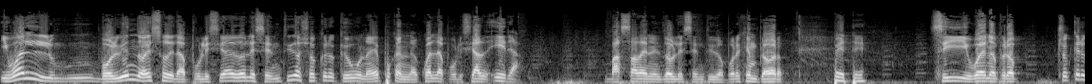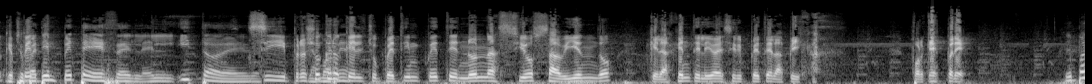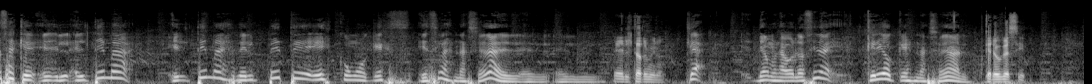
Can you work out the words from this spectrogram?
igual volviendo a eso de la publicidad de doble sentido, yo creo que hubo una época en la cual la publicidad era basada en el doble sentido. Por ejemplo, a ver, Pete. sí, bueno, pero yo creo que Pet- Chupetín Pete es el, el hito de. Sí, pero yo creo moneda. que el chupetín pete no nació sabiendo que la gente le iba a decir pete a la pija. Porque es pre. Lo que pasa es que el, el tema. El tema es del Pete es como que es. Es nacional. El, el, el- El término. claro, digamos, la golosina creo que es nacional. Creo que sí.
